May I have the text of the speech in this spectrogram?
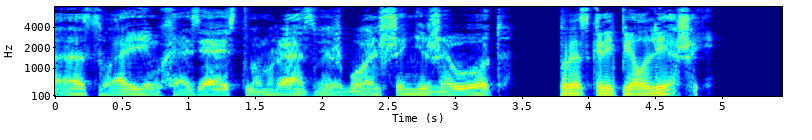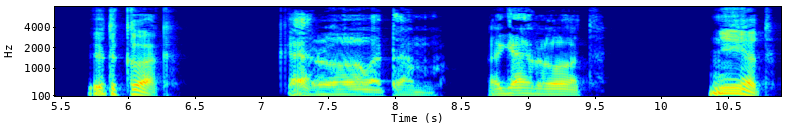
«А своим хозяйством разве ж больше не живут?» — проскрипел леший. «Это как?» «Корова там, огород». «Нет,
